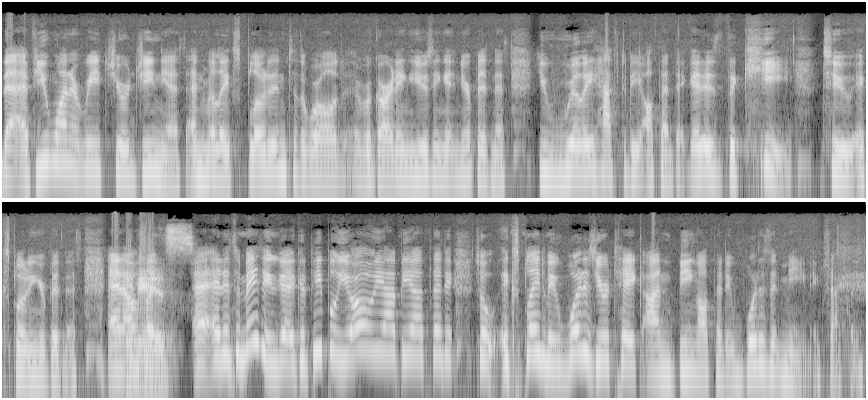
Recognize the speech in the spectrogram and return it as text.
that if you want to reach your genius and really explode it into the world regarding using it in your business, you really have to be authentic. It is the key to exploding your business. And I was is. like, and it's amazing because people, you, oh, yeah, be authentic. So explain to me, what is your take on being authentic? What does it mean exactly?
